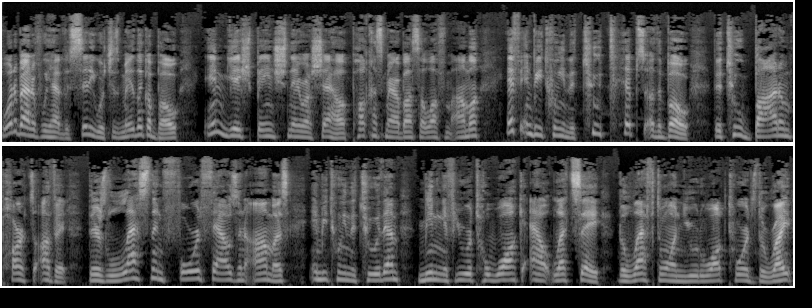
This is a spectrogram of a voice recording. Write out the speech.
what about if we have the city which is made like a bow, im yesh shnei rashehel, pachas merabas ama, if in between the two tips of the bow, the two bottom parts of it, there's less than 4,000 amas in between the two of them, meaning if you were to walk out, let's say, the left left one, you would walk towards the right,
